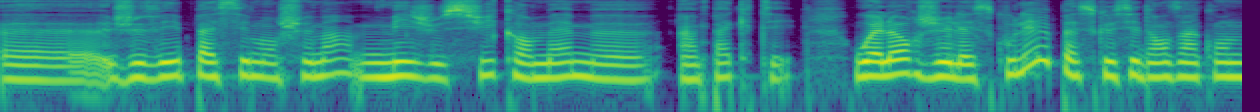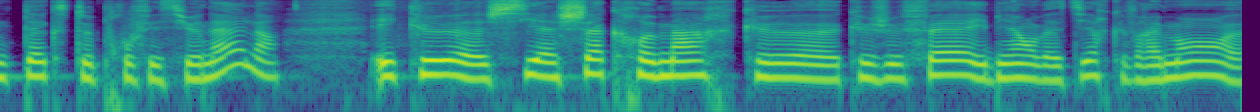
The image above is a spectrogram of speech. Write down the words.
euh, je vais passer mon chemin, mais je suis quand même euh, impactée. Ou alors je laisse couler parce que c'est dans un contexte professionnel et que euh, si à chaque remarque que je fais, eh bien, on va se dire que vraiment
